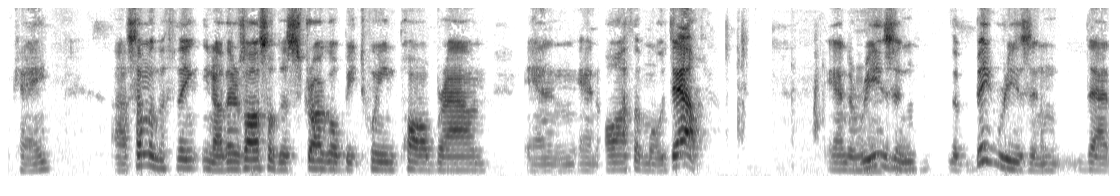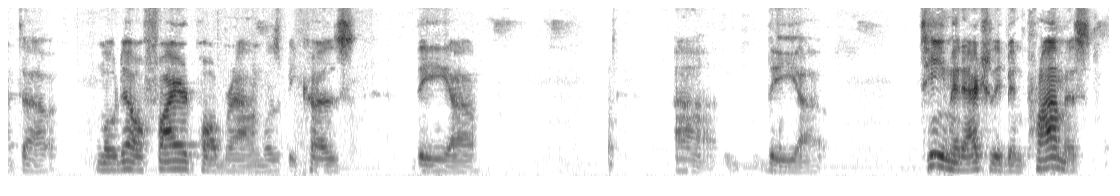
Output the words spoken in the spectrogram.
Okay. Uh, some of the thing, you know, there's also the struggle between Paul Brown and and Arthur Modell, and the mm-hmm. reason, the big reason that uh, Modell fired Paul Brown was because the uh, uh, the uh, team had actually been promised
